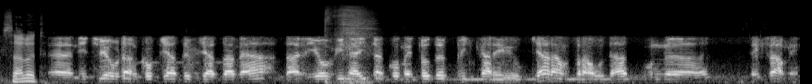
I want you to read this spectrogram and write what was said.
Salut! Uh, nici eu n-am copiat în viața mea, dar eu vin aici cu o metodă prin care eu chiar am fraudat un uh, examen.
